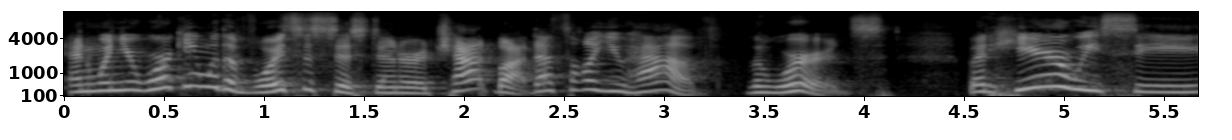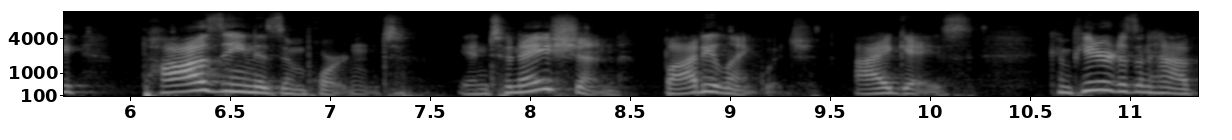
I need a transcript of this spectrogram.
And when you're working with a voice assistant or a chatbot, that's all you have, the words. But here we see pausing is important, intonation, body language, eye gaze. Computer doesn't have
